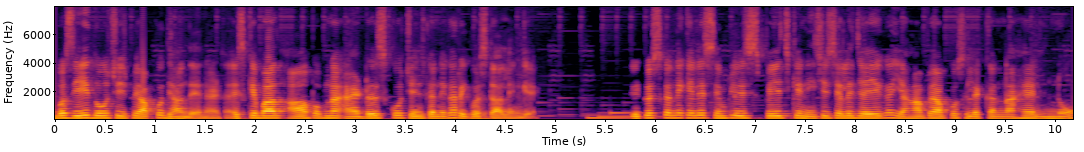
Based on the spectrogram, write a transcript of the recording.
बस यही दो चीज़ पे आपको ध्यान देना है। इसके बाद आप अपना एड्रेस को चेंज करने का रिक्वेस्ट डालेंगे। रिक्वेस्ट करने के लिए सिंपली इस पेज के नीचे चले जाइएगा। यहाँ पे आपको सिलेक्ट करना है नो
